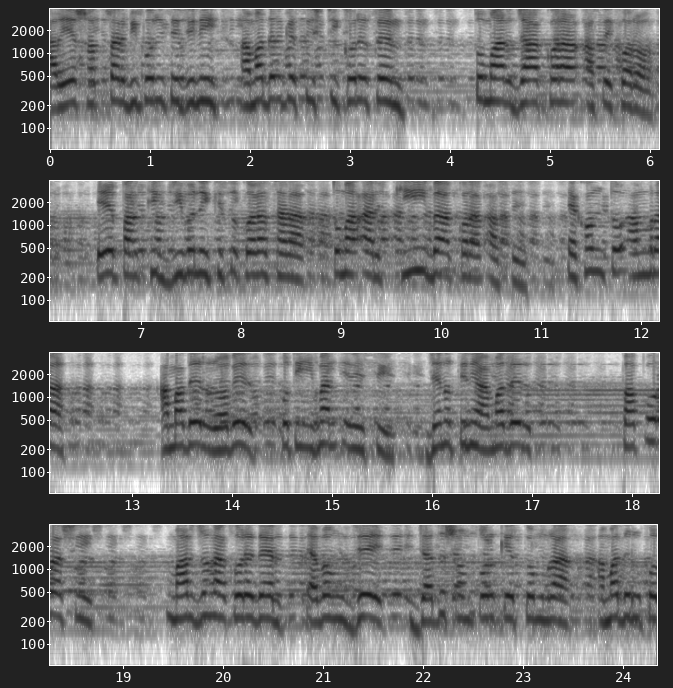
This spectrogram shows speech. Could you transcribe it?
আর এ সত্তার বিপরীতে যিনি আমাদেরকে সৃষ্টি করেছেন, তোমার যা করার আছে করো। এ পার্থিব জীবনে কিছু করা ছাড়া তোমার আর কি বা করার আছে? এখন তো আমরা আমাদের রবের প্রতি ইমান এনেছি, যেন তিনি আমাদের পাপরাশি মার্জনা করে দেন এবং যে জাদু সম্পর্কে তোমরা আমাদের উপর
